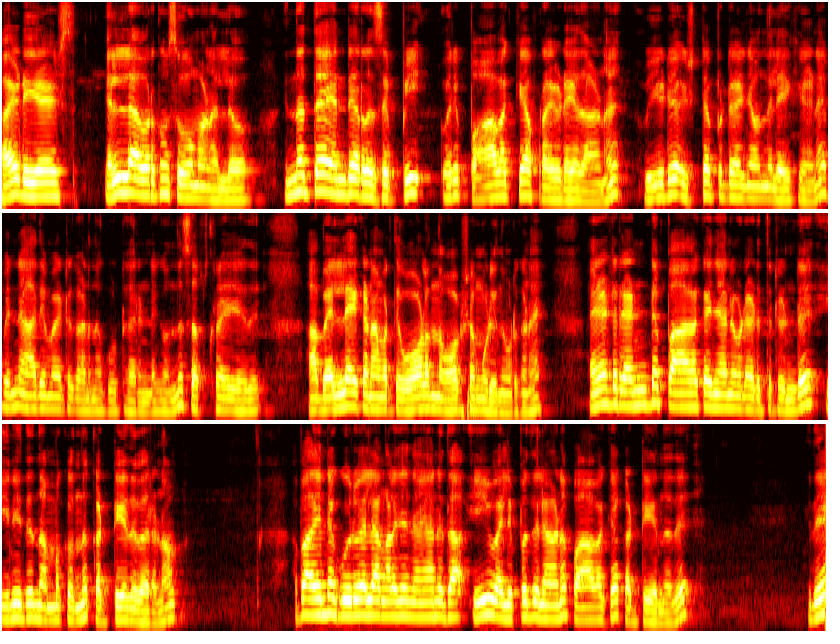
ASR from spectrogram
ഹായ് ഡിയേഴ്സ് എല്ലാവർക്കും സുഖമാണല്ലോ. ഇന്നത്തെ എന്റെ റെസിപ്പി ഒരു പാവയ്ക്ക ഫ്രൈയുടേതാണ് വീഡിയോ ഇഷ്ടപ്പെട്ട് കഴിഞ്ഞാൽ ഒന്ന് ലൈക്ക് ചെയ്യണേ. പിന്നെ ആദ്യമായിട്ട് കാണുന്ന കൂട്ടുകാരുണ്ടെങ്കിൽ ഒന്ന് സബ്സ്ക്രൈബ് ചെയ്ത് ആ ബെല്ലൈക്കൺ അമർത്തി ഓളെന്ന ഓപ്ഷൻ കൂടി ഒന്ന് കൊടുക്കണേ. അതിനായിട്ട് രണ്ട് പാവയ്ക്ക ഞാനിവിടെ എടുത്തിട്ടുണ്ട്. ഇനി ഇത് നമുക്കൊന്ന് കട്ട് ചെയ്ത് വരണം. അപ്പോൾ അതിന്റെ കുരുവെല്ലാം കളഞ്ഞ് ഞാനിതാ ഈ വലിപ്പത്തിലാണ് പാവയ്ക്ക കട്ട് ചെയ്യുന്നത്. ഇതേ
